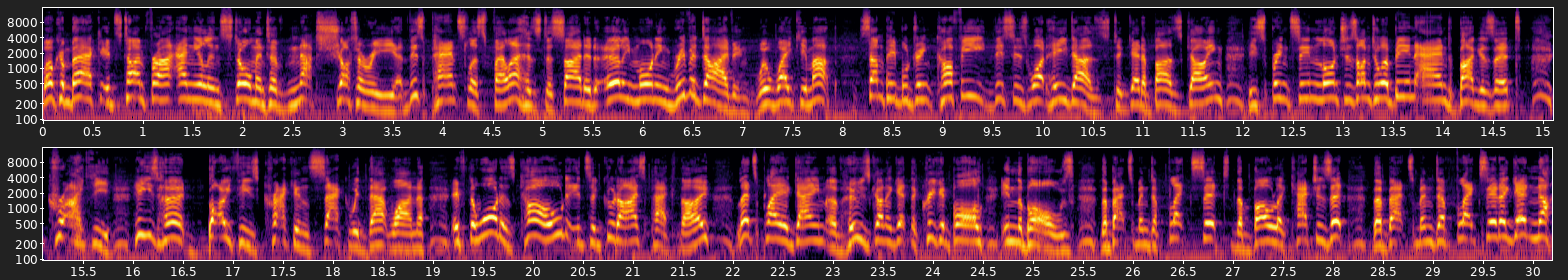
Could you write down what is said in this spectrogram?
Welcome back. It's time for our annual installment of Nut Shottery. This pantsless fella has decided early morning river diving will wake him up. Some people drink coffee. This is what he does to get a buzz going. He sprints in, launches onto a bin, and buggers it. Crikey, he's hurt both his crack and sack with that one. If the water's cold, it's a good ice pack though. Let's play a game of who's gonna get the cricket ball in the bowls. The batsman deflects it, the bowler catches it, the batsman deflects it again. No!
